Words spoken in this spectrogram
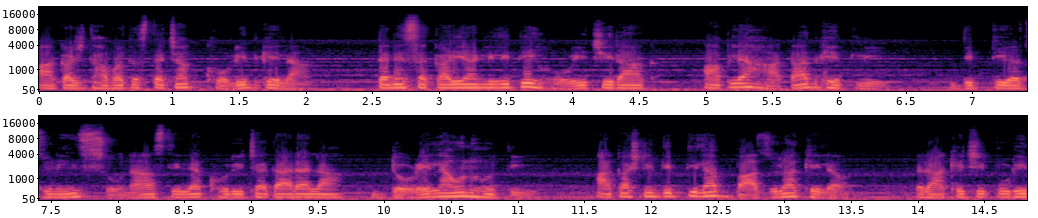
आकाश धावतच त्याच्या खोलीत गेला. त्याने सकाळी आणलेली ती होळीची राख आपल्या हातात घेतली. दीप्ती अजूनही सोना असलेल्या खोलीच्या दाराला डोळे लावून होती. आकाशने दीप्तीला बाजूला केलं. राखेची पुढी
